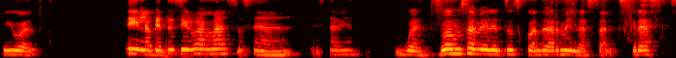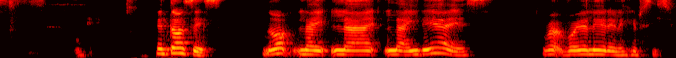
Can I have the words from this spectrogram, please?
Igual. Sí, lo que te sirva más, o sea, está bien. Bueno, vamos a ver entonces cuando armen las salas. Gracias. Entonces, ¿no? La, la idea es, voy a leer el ejercicio.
